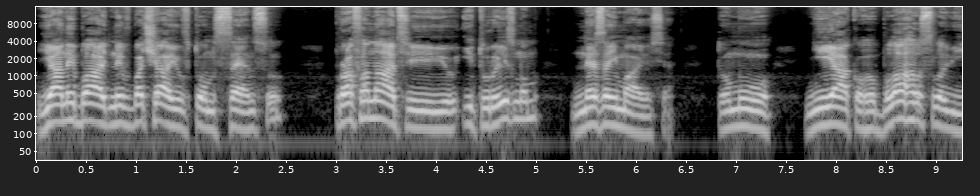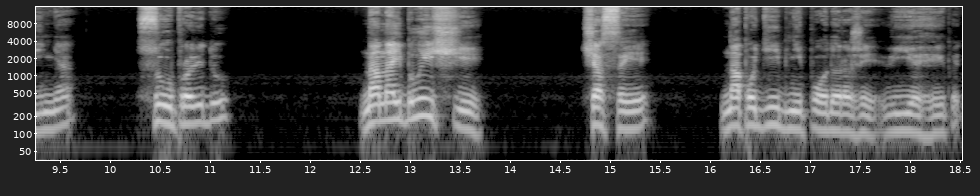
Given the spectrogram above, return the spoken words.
я не, ба- не вбачаю в тому сенсу, профанацією і туризмом не займаюся. Тому ніякого благословіння, супровіду на найближчі часи на подібні подорожі в Єгипет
